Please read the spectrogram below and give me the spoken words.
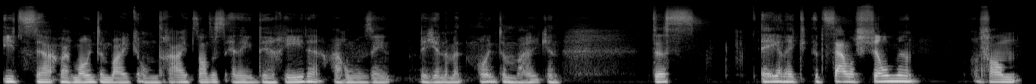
iets ja, waar mountainbiken om draait. Dat is eigenlijk de reden waarom we zijn beginnen met mountainbiken. Dus eigenlijk het zelf filmen van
